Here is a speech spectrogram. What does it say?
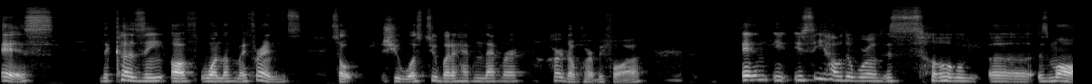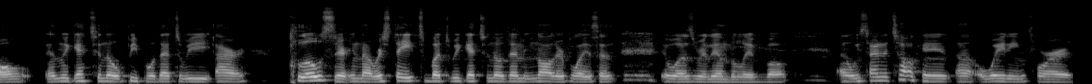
is the cousin of one of my friends. So she was too, but I have never heard of her before. And you, you see how the world is so uh, small, and we get to know people that we are closer in our states, but we get to know them in other places. It was really unbelievable. And we started talking, uh, waiting for,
